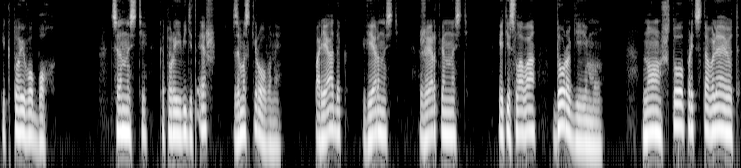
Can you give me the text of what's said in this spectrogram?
и кто его Бог. Ценности, которые видит Эш, замаскированы. Порядок, верность, жертвенность — эти слова дороги ему. Но что представляют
